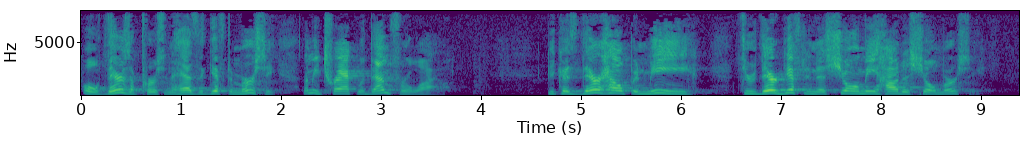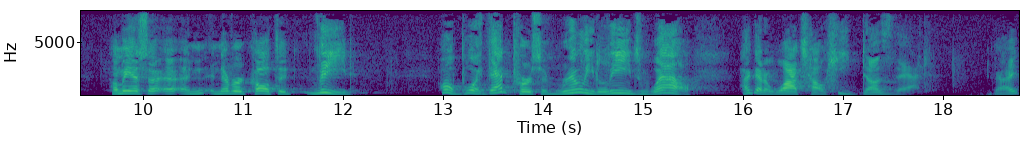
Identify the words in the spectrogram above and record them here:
Oh, there's a person that has the gift of mercy. Let me track with them for a while. Because they're helping me through their giftedness, showing me how to show mercy. How many of us uh, uh, uh, are, are never called to lead? Oh boy, that person really leads well. I got to watch how he does that, right?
